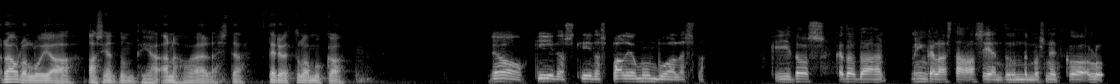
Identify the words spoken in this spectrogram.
raudanlujaa asiantuntijaa NHLstä. Tervetuloa mukaan. Joo, kiitos. Kiitos paljon mun puolesta. Kiitos. Katsotaan, minkälaista asiantuntemus nyt, kun on ollut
